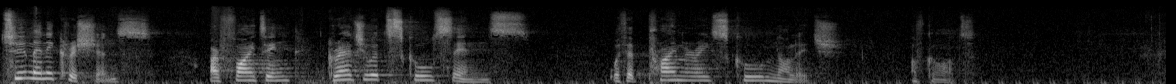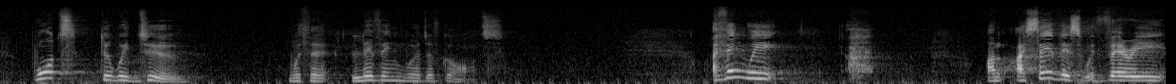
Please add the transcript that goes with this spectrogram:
Too many Christians are fighting graduate school sins with a primary school knowledge of God. What do we do with the living Word of God? I think we I say this with very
